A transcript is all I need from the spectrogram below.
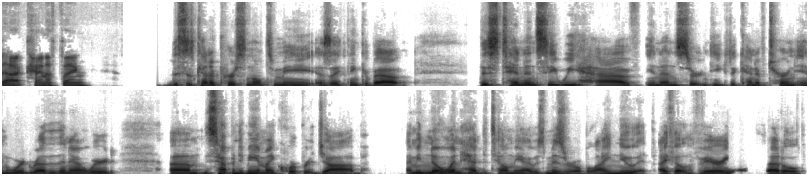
that kind of thing. This is kind of personal to me as I think about this tendency we have in uncertainty to kind of turn inward rather than outward. Um, this happened to me in my corporate job. I mean, no one had to tell me I was miserable. I knew it. I felt very unsettled.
